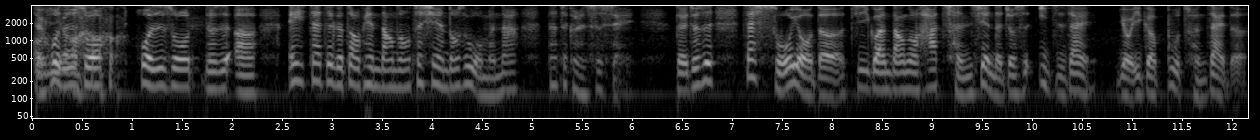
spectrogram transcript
对，或者是说，或者是说，就是呃，诶，在这个照片当中，这些人都是我们呐，那这个人是谁？对，就是在所有的机关当中，它呈现的就是一直在有一个不存在的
